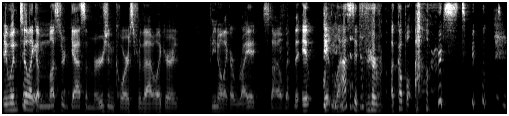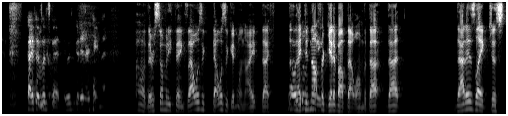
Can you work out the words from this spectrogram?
it went to like a mustard gas immersion course for that like or you know like a riot style but the, it it lasted for a couple hours too Guys, it was good. It was good entertainment. oh there's so many things that was a that was a good one i that, That i did not funny. forget about that one but that that that is like just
